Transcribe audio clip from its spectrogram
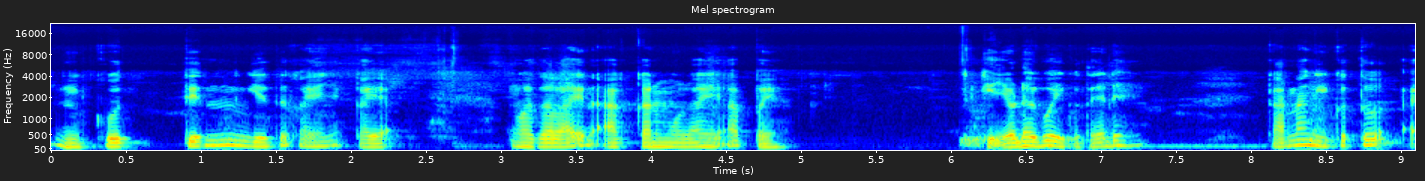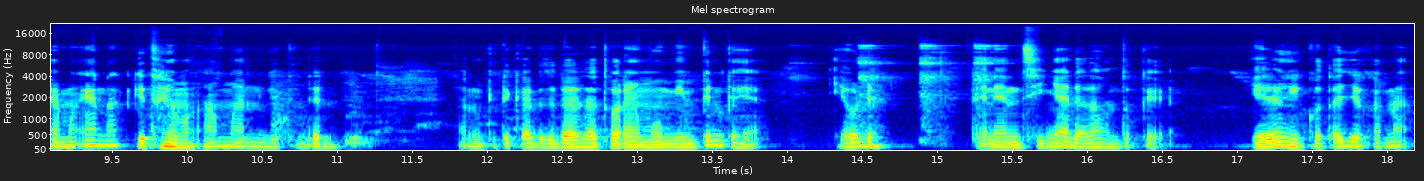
ngikutin gitu kayaknya. Kayak anggota lain akan mulai apa ya? Kayaknya udah gue ikut aja deh. Karena ngikut tuh emang enak gitu emang aman gitu. Dan dan ketika ada sudah satu orang yang mau mimpin kayak ya udah. Tendensinya adalah untuk kayak ya udah ngikut aja karena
